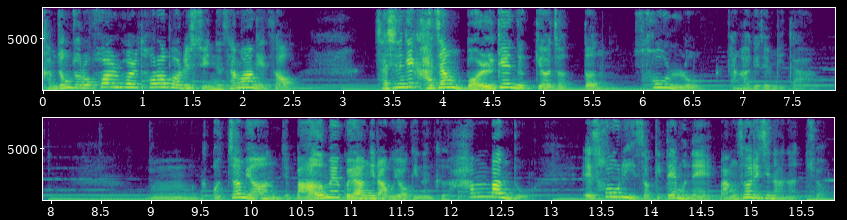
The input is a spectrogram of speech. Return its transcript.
감정적으로 헐헐 털어버릴 수 있는 상황에서 자신에게 가장 멀게 느껴졌던 서울로 향하게 됩니다. 음, 어쩌면 마음의 고향이라고 여기는 그 한반도에 서울이 있었기 때문에 망설이진 않았죠.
